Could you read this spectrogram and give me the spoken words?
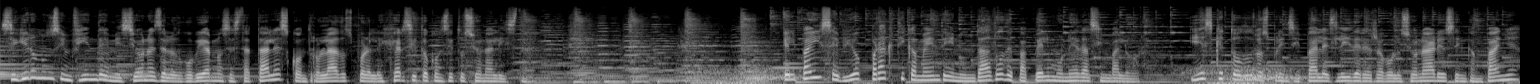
Siguieron un sinfín de emisiones de los gobiernos estatales controlados por el ejército constitucionalista. El país se vio prácticamente inundado de papel moneda sin valor. Y es que todos los principales líderes revolucionarios en campaña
